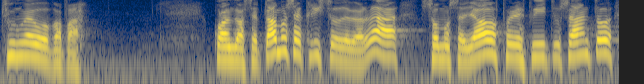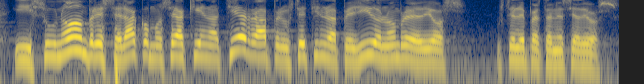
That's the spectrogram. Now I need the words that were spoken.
su nuevo papá. Cuando aceptamos a Cristo de verdad, somos sellados por el Espíritu Santo y su nombre será como sea aquí en la tierra, pero usted tiene el apellido, el nombre de Dios. Usted le pertenece a Dios.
